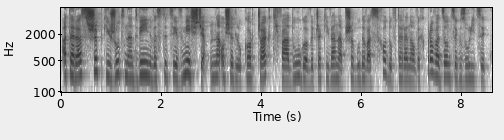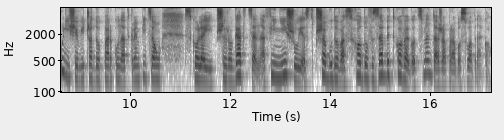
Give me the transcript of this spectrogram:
A teraz szybki rzut na dwie inwestycje w mieście. Na osiedlu Korczak trwa długo wyczekiwana przebudowa schodów terenowych prowadzących z ulicy Kulisiewicza do parku nad Krępicą. Z kolei przy Rogatce na finiszu jest przebudowa schodów zabytkowego cmentarza prawosławnego.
